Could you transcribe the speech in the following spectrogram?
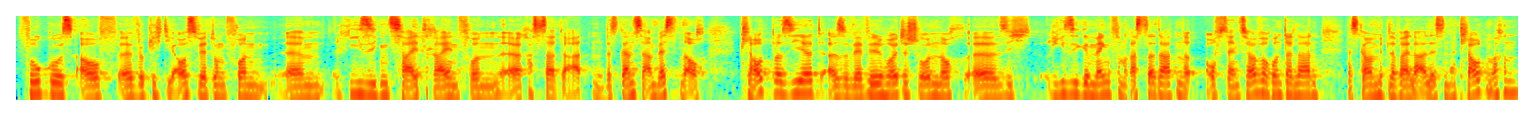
Fokus auf äh, wirklich die Auswertung von ähm, riesigen Zeitreihen von äh, Rasterdaten. Und das Ganze am besten auch cloud-basiert. Also wer will heute schon noch äh, sich riesige Mengen von Rasterdaten auf seinen Server runterladen, das kann man mittlerweile alles in der Cloud machen.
